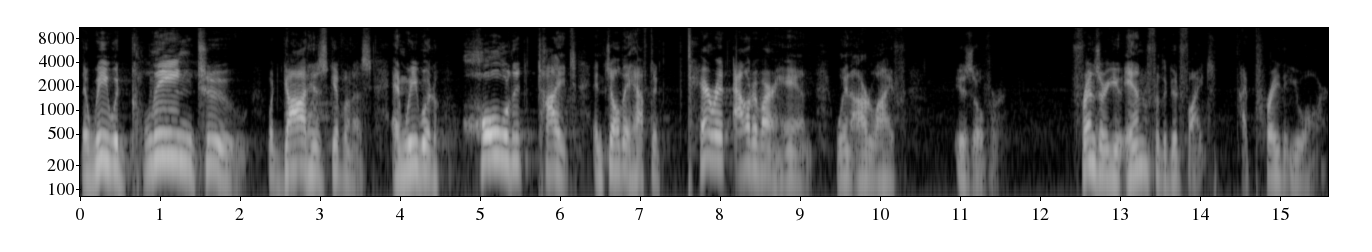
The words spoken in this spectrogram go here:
that we would cling to what God has given us and we would hold it tight until they have to tear it out of our hand when our life is over. Friends, are you in for the good fight? I pray that you are.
